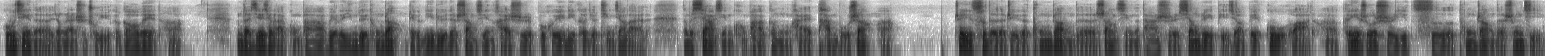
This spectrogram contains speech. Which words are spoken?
估计呢仍然是处于一个高位的啊。那么在接下来，恐怕为了应对通胀，这个利率的上行还是不会立刻就停下来的，那么下行恐怕更还谈不上啊。这一次的这个通胀的上行呢，它是相对比较被固化的啊，可以说是一次通胀的升级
